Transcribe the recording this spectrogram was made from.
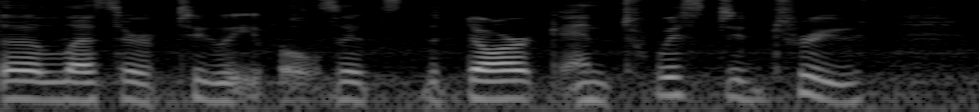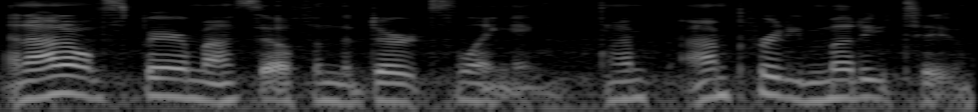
The Lesser of Two Evils. It's the dark and twisted truth, and I don't spare myself in the dirt slinging. I'm, I'm pretty muddy too.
